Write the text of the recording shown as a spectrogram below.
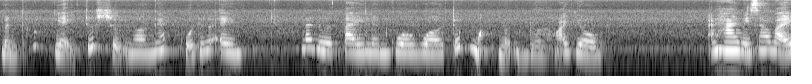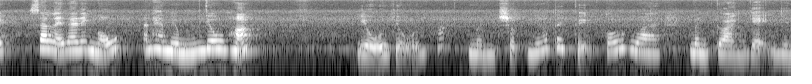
Mình thức dậy trước sự ngơ ngác của đứa em Nó đưa tay lên quơ quơ trước mặt mình rồi hỏi dồn Anh hai bị sao vậy? Sao lại ra đi ngủ? Anh hai bị mụn du hả? dụ dụ mắt mình sực nhớ tới chuyện tối qua, Mình toàn dạng nhìn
